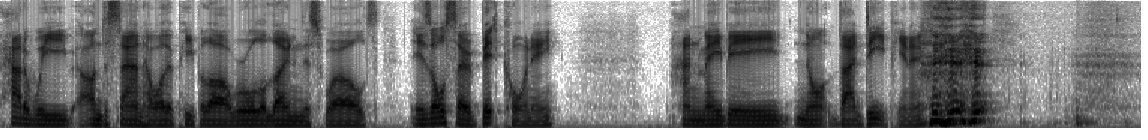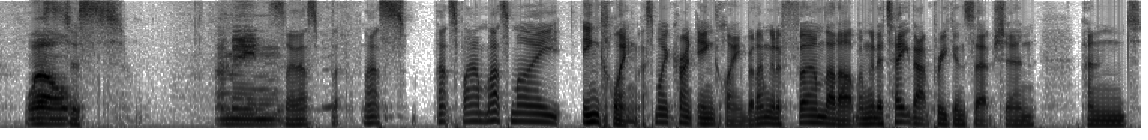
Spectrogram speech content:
how do we understand how other people are? We're all alone in this world, is also a bit corny and maybe not that deep, you know? Well, It's just I mean, so that's that's that's my, that's my inkling. That's my current inkling. But I'm going to firm that up. I'm going to take that preconception and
